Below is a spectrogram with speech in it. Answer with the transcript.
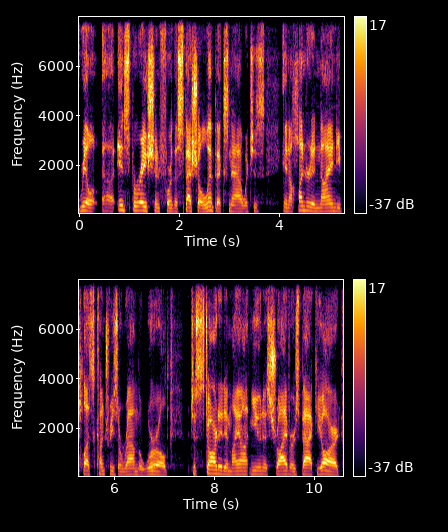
real uh, inspiration for the Special Olympics now, which is in 190 plus countries around the world. Just started in my aunt Eunice Shriver's backyard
